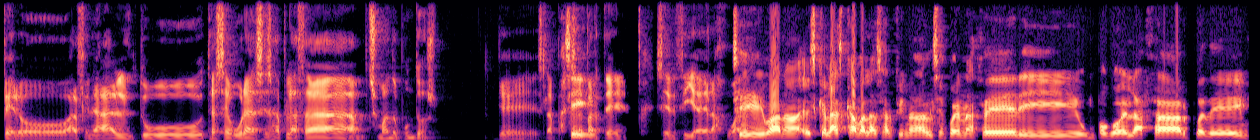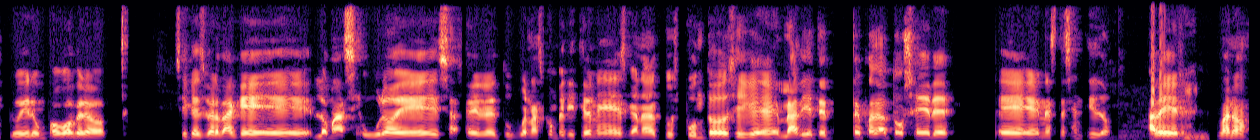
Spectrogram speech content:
Pero al final tú te aseguras esa plaza sumando puntos que es la, parte sencilla de la jugada. Sí, bueno, es que las cábalas al final se pueden hacer y un poco el azar puede influir un poco, pero sí que es verdad que lo más seguro es hacer tus buenas competiciones, ganar tus puntos y que nadie te, pueda toser eh, en este sentido. A ver, bueno,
